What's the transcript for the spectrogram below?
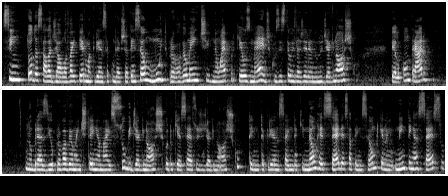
sim, toda sala de aula vai ter uma criança com déficit de atenção, muito provavelmente. Não é porque os médicos estão exagerando no diagnóstico, pelo contrário, no Brasil provavelmente tenha mais subdiagnóstico do que excesso de diagnóstico. Tem muita criança ainda que não recebe essa atenção porque nem tem acesso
